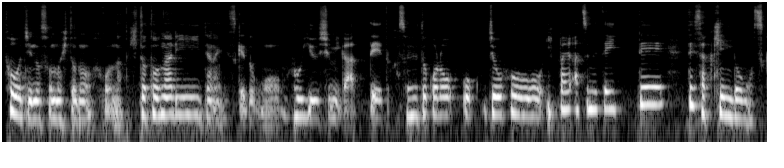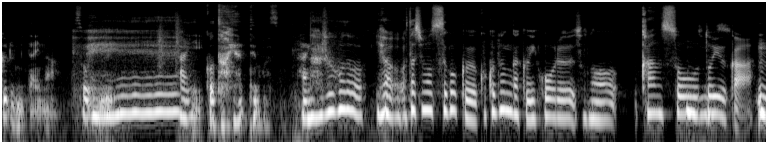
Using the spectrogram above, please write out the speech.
当時のその人のこうなんか人となりじゃないですけどもどういう趣味があってとかそういうところを情報をいっぱい集めていってで作品論を作るみたいなそうーいう、はい、ことをやってます。はい、なるほど。いや、うん。私もすごく国文学イコールその感想というか、うんう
